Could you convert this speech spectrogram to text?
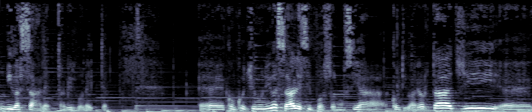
universale, tra virgolette. Eh, con concime universale si possono sia coltivare ortaggi, eh,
